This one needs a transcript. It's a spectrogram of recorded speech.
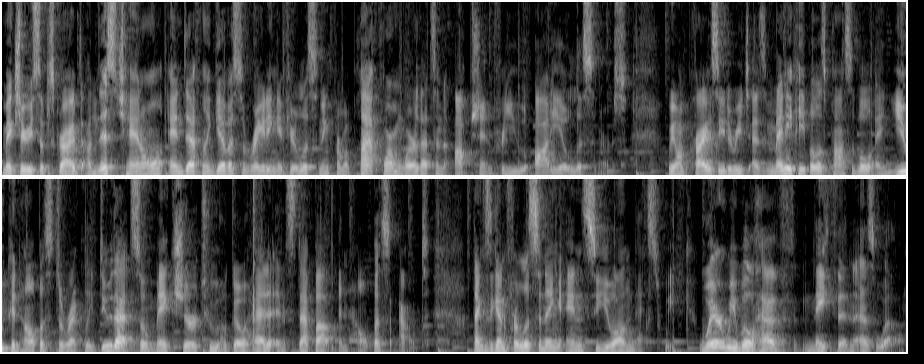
Make sure you subscribed on this channel and definitely give us a rating if you're listening from a platform where that's an option for you audio listeners. We want privacy to reach as many people as possible, and you can help us directly do that, so make sure to go ahead and step up and help us out. Thanks again for listening, and see you all next week, where we will have Nathan as well.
